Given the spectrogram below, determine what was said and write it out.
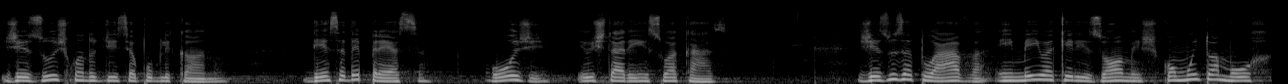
Jesus quando disse ao publicano: Desça depressa, hoje eu estarei em sua casa. Jesus atuava em meio àqueles homens com muito amor,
